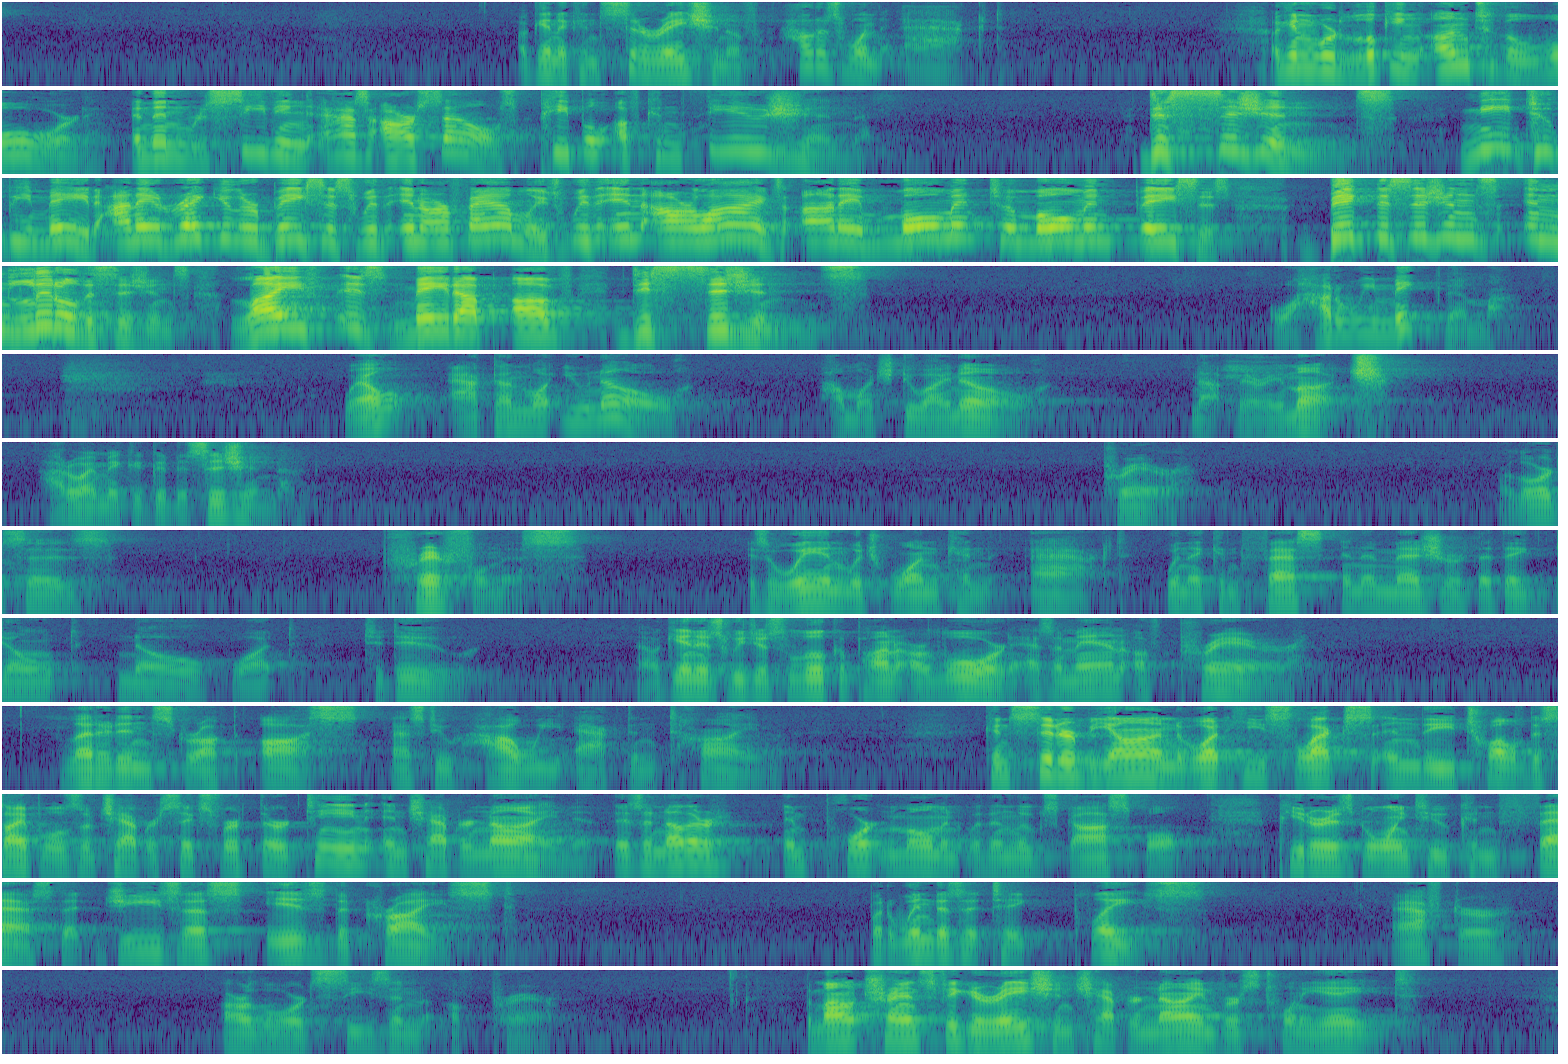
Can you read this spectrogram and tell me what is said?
Again, a consideration of how does one act? Again, we're looking unto the Lord and then receiving as ourselves people of confusion. Decisions need to be made on a regular basis within our families, within our lives, on a moment to moment basis big decisions and little decisions. Life is made up of decisions. Well, how do we make them? Well, act on what you know. How much do I know? Not very much. How do I make a good decision? Prayer. Our Lord says, prayerfulness is a way in which one can act when they confess in a measure that they don't know what to do. Now, again, as we just look upon our Lord as a man of prayer, let it instruct us as to how we act in time. Consider beyond what he selects in the 12 disciples of chapter 6, verse 13, and chapter 9. There's another important moment within Luke's gospel. Peter is going to confess that Jesus is the Christ. But when does it take place? After our Lord's season of prayer. The Mount Transfiguration, chapter 9, verse 28.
